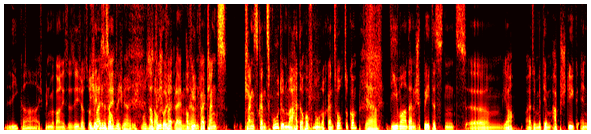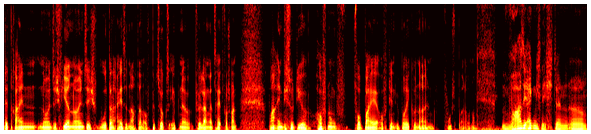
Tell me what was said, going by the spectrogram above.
Liga, ich bin mir gar nicht so sicher. So ich weiß es Wendezeit. auch nicht mehr. Ich muss es Auf, auch jeden schuldig Fall, bleiben. auf ja. jeden Fall klang's klang's ganz gut und man hatte Hoffnung, noch ganz hoch zu kommen. Ja, Die war dann spätestens, ähm, ja, also mit dem Abstieg Ende 93, 94, wo dann Eisenach dann auf Bezirksebene für lange Zeit verschwand, war eigentlich so die Hoffnung vorbei auf den überregionalen Fußball, oder? War sie eigentlich nicht, denn äh,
